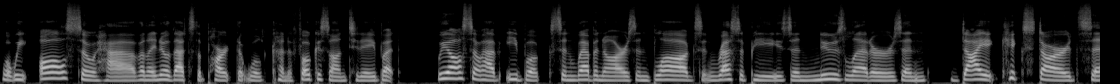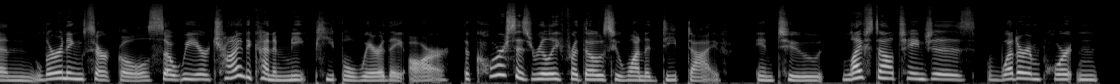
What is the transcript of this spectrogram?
What we also have, and I know that's the part that we'll kind of focus on today, but we also have ebooks and webinars and blogs and recipes and newsletters and diet kickstarts and learning circles. So we are trying to kind of meet people where they are. The course is really for those who want to deep dive into lifestyle changes, what are important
